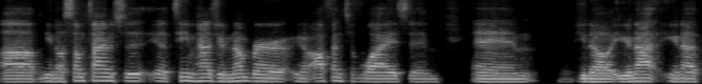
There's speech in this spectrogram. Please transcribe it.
Uh, you know, sometimes a, a team has your number, you know, offensive wise, and and you know you're not you're not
